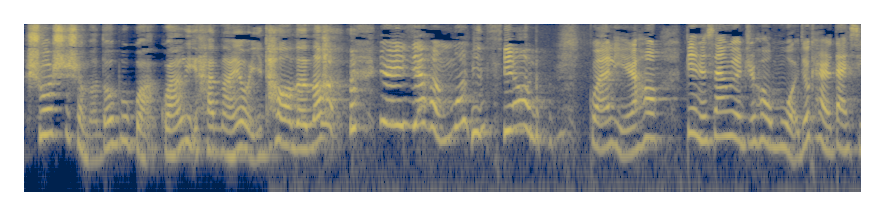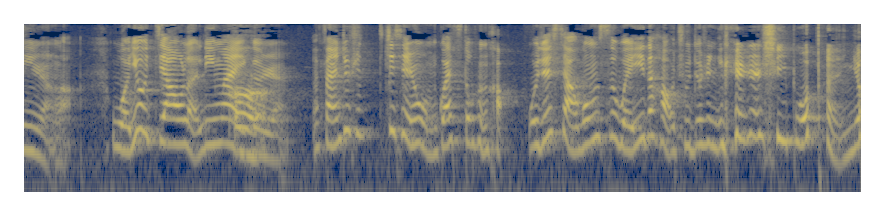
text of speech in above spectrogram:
说是什么都不管，管理还蛮有一套的呢，因为一些很莫名其妙的管理。然后变成三个月之后，我就开始带新人了。我又教了另外一个人，反正就是这些人，我们关系都很好。我觉得小公司唯一的好处就是你可以认识一波朋友。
